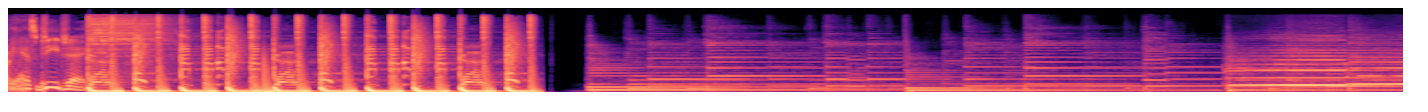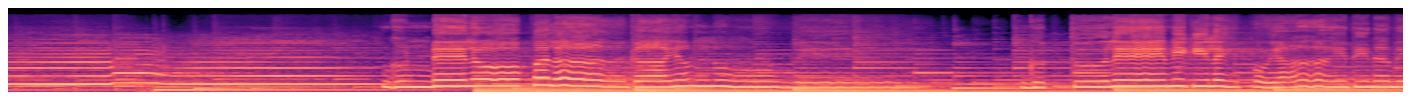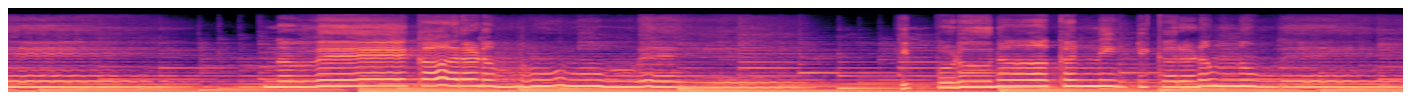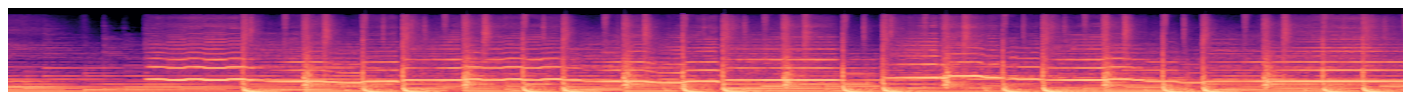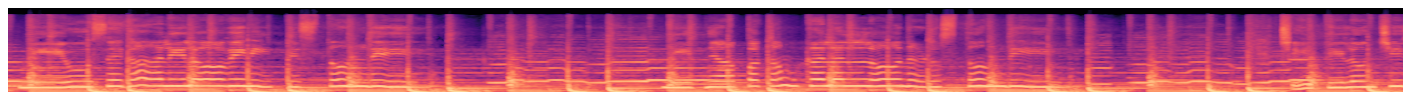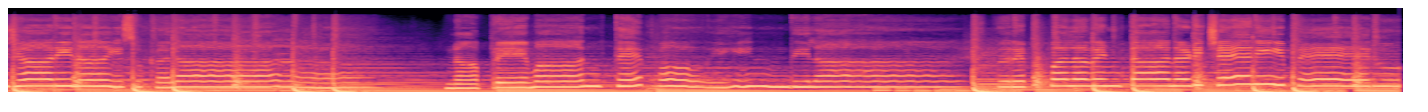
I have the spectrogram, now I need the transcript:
sorry ass DJ. గుండె లోపల గాయం నువ్వే. గుర్తులే మిగిలైపోయాయి దినమే. ఇప్పుడు నా కన్నీటి కరణం నువ్వే. చేతిలోంచి జారిన ఇసుకలా. నా ప్రేమ అంతే పోయిందిలా. రెప్పల వెంట నడిచే నీ పేరు.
